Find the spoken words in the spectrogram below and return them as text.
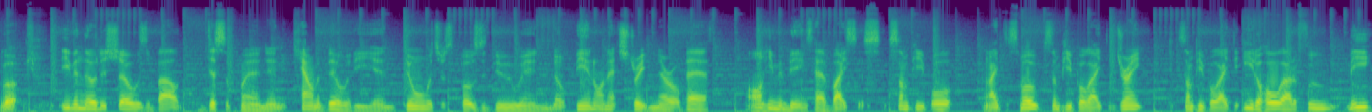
Look, even though this show is about discipline and accountability and doing what you're supposed to do and you know being on that straight and narrow path, all human beings have vices. Some people like to smoke, some people like to drink, some people like to eat a whole lot of food. Me,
